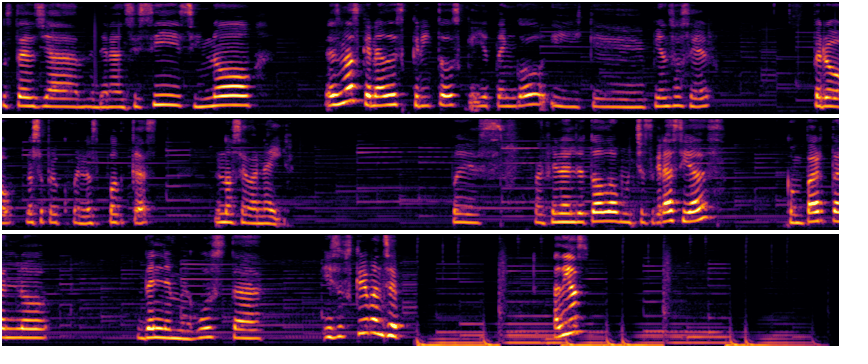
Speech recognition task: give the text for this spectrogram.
Ustedes ya me dirán si sí, si no. Es más que nada escritos que yo tengo y que pienso hacer. Pero no se preocupen, los podcasts no se van a ir. Pues al final de todo, muchas gracias. Compártanlo, denle me gusta y suscríbanse. Adiós.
